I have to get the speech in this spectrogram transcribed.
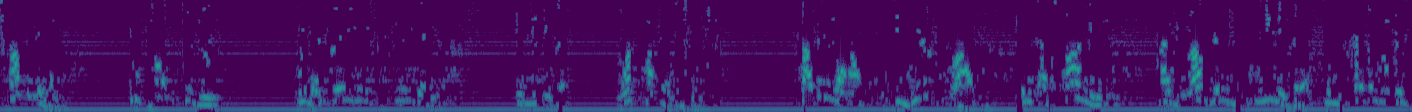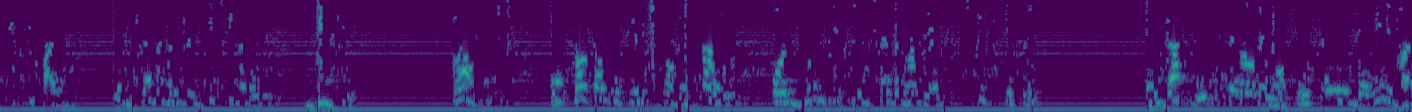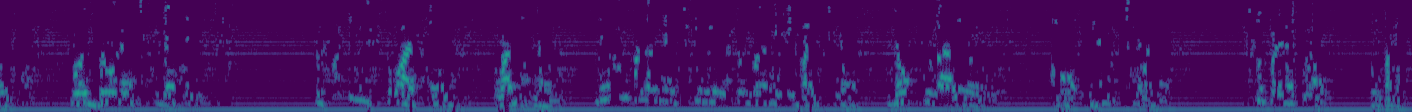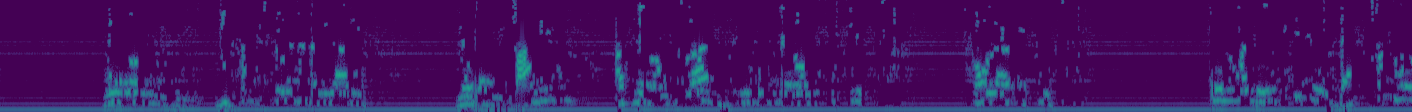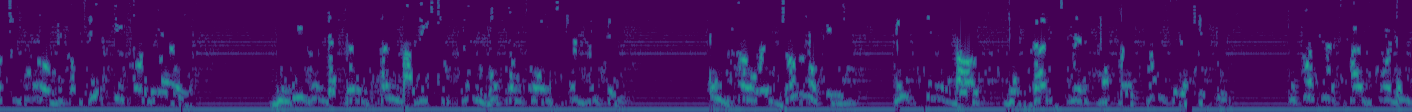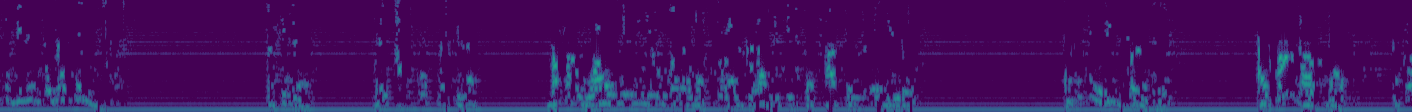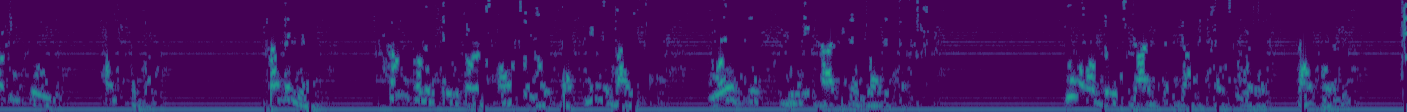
Something it had to do with an early experience in the event. What happened? Is something last severe flood in a family had ravaged Nineveh in 765 and 769 BC. Plus, a total eclipse of the sun on June 15, 763 and that this phenomena prepared the Ninevites for Jonah's message. So how do you start a Wiseman? Meron pa lang na-experience ng mga Ninevites na doctoral uh, supernatural. Kumbaga. Merong disaster na nangyayari. Merong famine at merong flood, merong eclipse, solar. And when they experienced that, somehow tomorrow, because these people were believing that there is somebody supreme who controls everything. And so when Jonah came, thinking about the judgment that might come to the city, it was not hard for them to believe the message. Kasi na, may na sila. Baka warning yung mga natural calamities that happened earlier. And if you read further, I found out that, according to Constable, sabi niya, some commentators also note that many rights were just many gods and goddesses. Two of those gods and goddesses were Dagon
